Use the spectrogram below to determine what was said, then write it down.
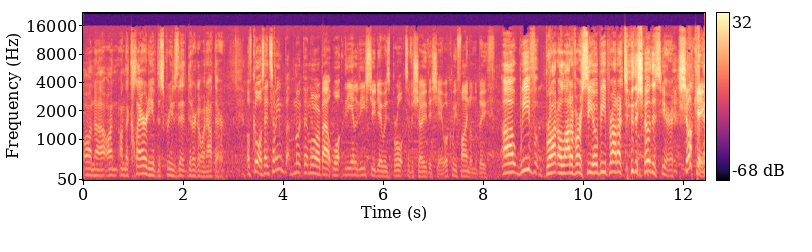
on uh, on on the clarity of the screens that, that are going out there. Of course, and tell me a bit more about what the LED Studio has brought to the show this year. What can we find on the booth? Uh, we've brought a lot of our COB product to the show this year. Shocking.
